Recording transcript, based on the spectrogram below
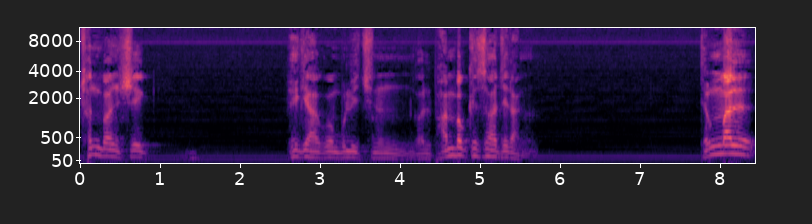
천 번씩 회개하고 물리치는 걸 반복해서 않은 정말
